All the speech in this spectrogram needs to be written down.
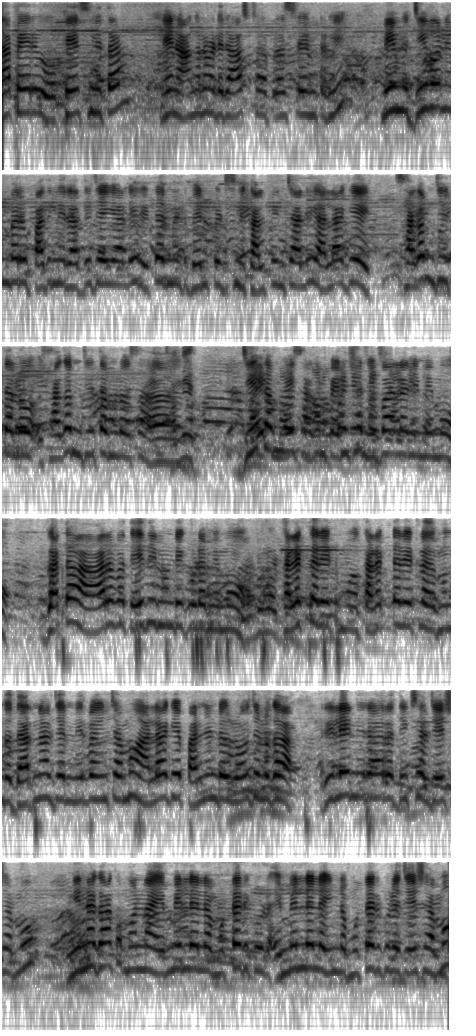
నా పేరు కే స్మిత నేను అంగన్వాడీ రాష్ట్ర ప్రెసిడెంట్ని. మేము జీవో నెంబర్ పదిని రద్దు చేయాలి రిటైర్మెంట్ బెనిఫిట్స్ని కల్పించాలి అలాగే సగం జీతంలో సగం జీతంలో జీతంలో సగం పెన్షన్ ఇవ్వాలని మేము గత ఆరవ తేదీ నుండి కూడా మేము కలెక్టరేట్ కలెక్టరేట్ల ముందు ధర్నాలు నిర్వహించాము. అలాగే పన్నెండు రోజులుగా రిలే నిరాహార దీక్షలు చేశాము. నిన్నగాక మొన్న ఎమ్మెల్యేల ముట్టడి కూడా ఎమ్మెల్యేల ఇండ్ల ముట్టడి కూడా చేశాము.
